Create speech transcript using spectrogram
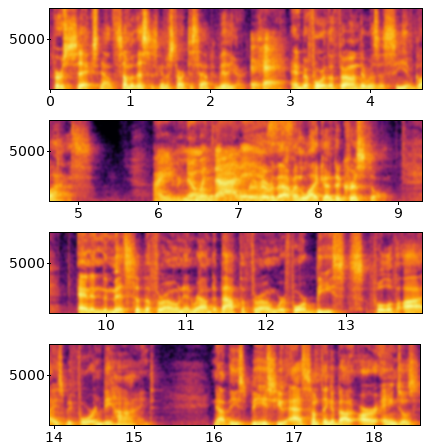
Verse 6. Now, some of this is going to start to sound familiar. Okay. And before the throne, there was a sea of glass. I even know what that is. Remember that one? Like unto crystal. And in the midst of the throne and round about the throne were four beasts full of eyes before and behind. Now, these beasts, you asked something about our angels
